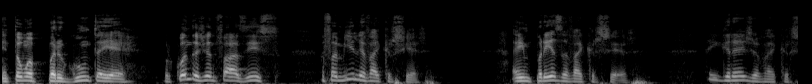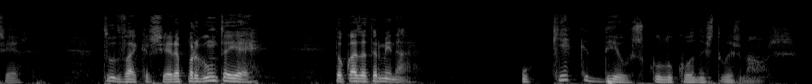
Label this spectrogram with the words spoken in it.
Então a pergunta é: por quando a gente faz isso, a família vai crescer, a empresa vai crescer, a igreja vai crescer, tudo vai crescer. A pergunta é: estou quase a terminar. O que é que Deus colocou nas tuas mãos?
